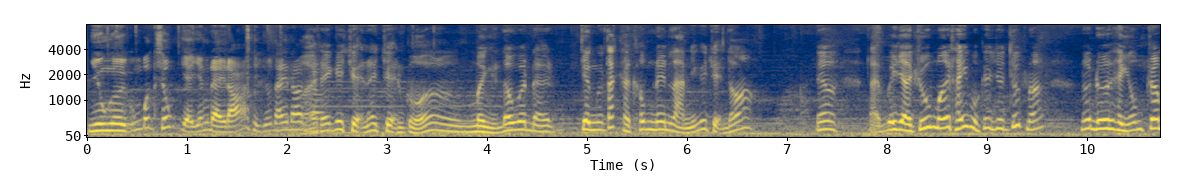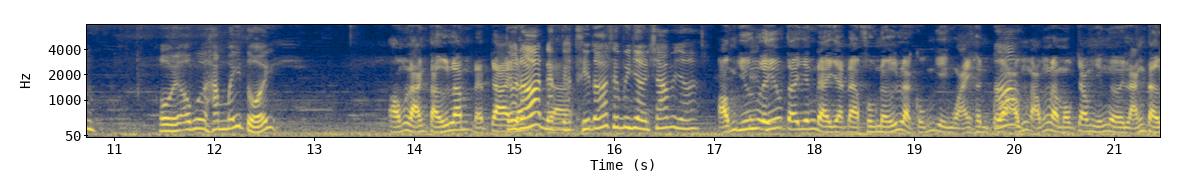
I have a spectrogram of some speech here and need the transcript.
nhiều người cũng bức xúc về vấn đề đó thì chú thấy đó Bởi thế cái chuyện đó chuyện của mình đâu có đề, trên nguyên tắc là không nên làm những cái chuyện đó Thấy không? tại bây giờ chú mới thấy một cái youtube đó nó đưa hình ông Trump hồi ông hai mấy tuổi ổng lãng tử lắm đẹp trai Rồi lắm. đó đẹp Dạ. thì đó thì bây giờ sao bây giờ? Ổng dướng líu tới vấn đề giành đà phụ nữ là cũng vì ngoại hình của ổng. Ổng là một trong những người lãng tử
